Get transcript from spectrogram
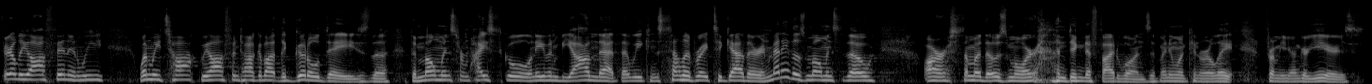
fairly often. And we, when we talk, we often talk about the good old days, the, the moments from high school, and even beyond that, that we can celebrate together. And many of those moments, though, are some of those more undignified ones, if anyone can relate from your younger years.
